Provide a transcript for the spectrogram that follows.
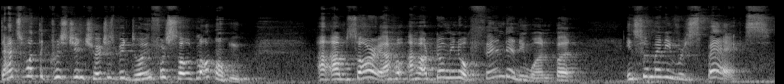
that's what the Christian church has been doing for so long. I, am sorry, I, I don't mean to offend anyone, but in so many respects,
